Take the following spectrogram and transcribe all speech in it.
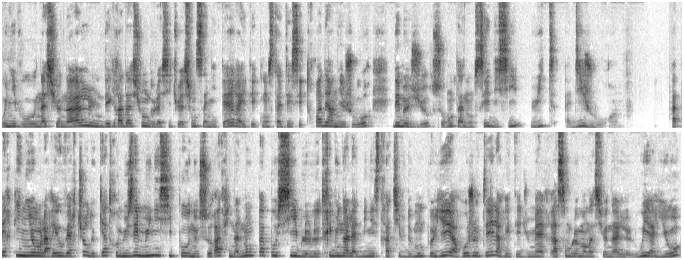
Au niveau national, une dégradation de la situation sanitaire a été constatée ces trois derniers jours. Des mesures seront annoncées d'ici 8 à 10 jours. À Perpignan, la réouverture de quatre musées municipaux ne sera finalement pas possible. Le tribunal administratif de Montpellier a rejeté l'arrêté du maire Rassemblement national Louis Alliot.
